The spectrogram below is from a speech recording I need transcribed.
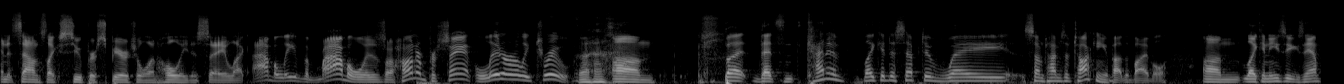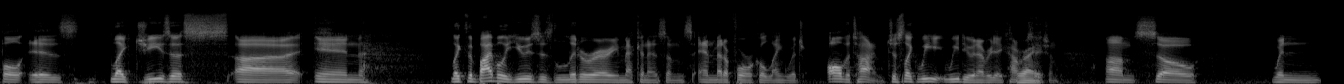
and it sounds like super spiritual and holy to say, like I believe the Bible is hundred percent literally true. Um, but that's kind of like a deceptive way sometimes of talking about the Bible. Um, like an easy example is like Jesus uh, in like the Bible uses literary mechanisms and metaphorical language all the time, just like we we do in everyday conversation. Um, so when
